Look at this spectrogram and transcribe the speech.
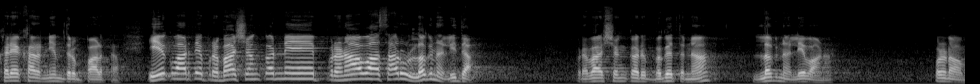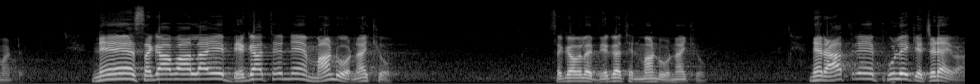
ખરેખર નિયમ ધર્મ પાળતા. એક વાર તે પ્રભાશંકરને પ્રણાવવા સારું લગ્ન લીધા. પ્રભાશંકર ભગતના લગ્ન લેવાના પ્રણાવવા માટે. ને સગાવાલાએ ભેગા થઈને માંડવો નાખ્યો. સગાવાલાએ ભેગા થઈને માંડવો નાખ્યો. ને રાત્રે ફૂલે કે ચડાવ્યા.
